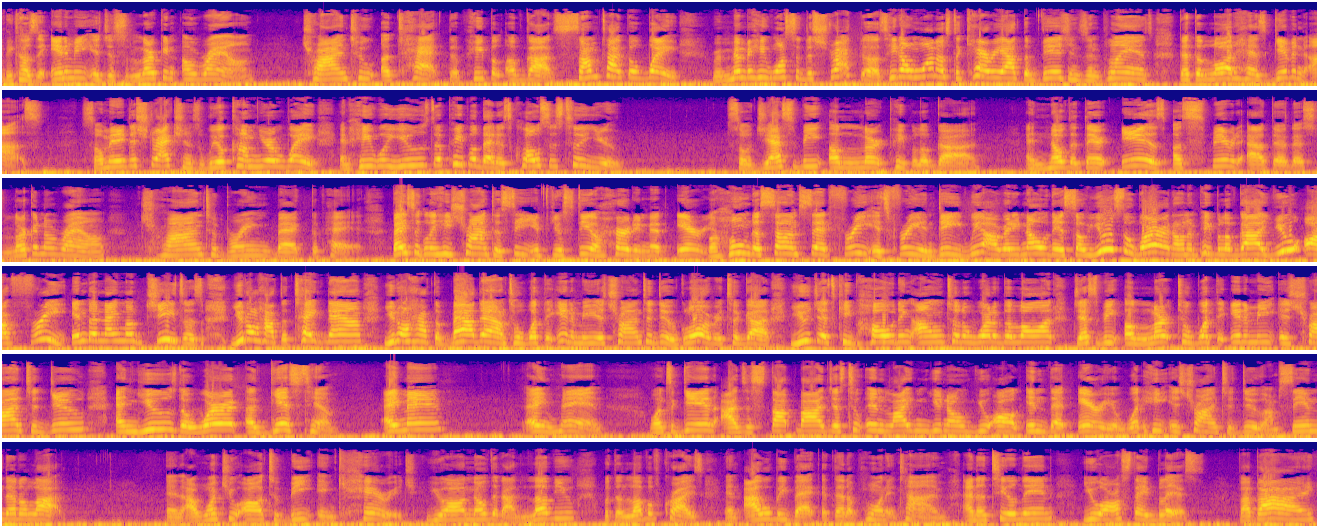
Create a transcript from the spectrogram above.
because the enemy is just lurking around trying to attack the people of God some type of way. Remember he wants to distract us. He don't want us to carry out the visions and plans that the Lord has given us. So many distractions will come your way and he will use the people that is closest to you. So just be alert people of God and know that there is a spirit out there that's lurking around trying to bring back the past. Basically, he's trying to see if you're still hurt in that area. But whom the Son set free is free indeed. We already know this. So use the word on the people of God. You are free in the name of Jesus. You don't have to take down, you don't have to bow down to what the enemy is trying to do. Glory to God. You just keep holding on to the word of the Lord. Just be alert to what the enemy is trying to do and use the word against him. Amen. Amen. Once again, I just stopped by just to enlighten, you know, you all in that area, what he is trying to do. I'm seeing that a lot. And I want you all to be encouraged. You all know that I love you with the love of Christ, and I will be back at that appointed time. And until then, you all stay blessed. Bye bye.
